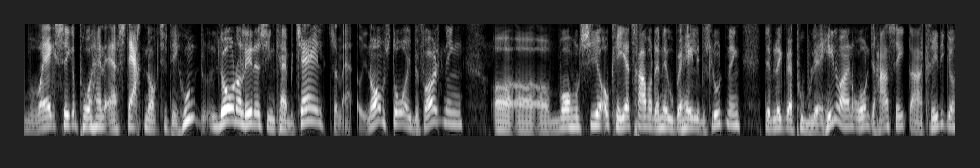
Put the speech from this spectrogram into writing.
hvor jeg er ikke sikker på, at han er stærk nok til det. Hun låner lidt af sin kapital, som er enormt stor i befolkningen, og, og, og hvor hun siger, okay, jeg træffer den her ubehagelige beslutning. Det vil ikke være populær hele vejen rundt. Jeg har set, der er kritikere.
